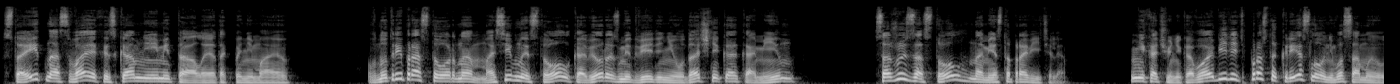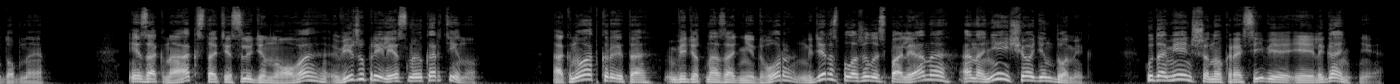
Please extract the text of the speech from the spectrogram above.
стоит на сваях из камня и металла, я так понимаю. Внутри просторно, массивный стол, ковер из медведя-неудачника, камин. Сажусь за стол на место правителя. Не хочу никого обидеть, просто кресло у него самое удобное. Из окна, кстати, с Людяного, вижу прелестную картину. Окно открыто, ведет на задний двор, где расположилась поляна, а на ней еще один домик. Куда меньше, но красивее и элегантнее.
